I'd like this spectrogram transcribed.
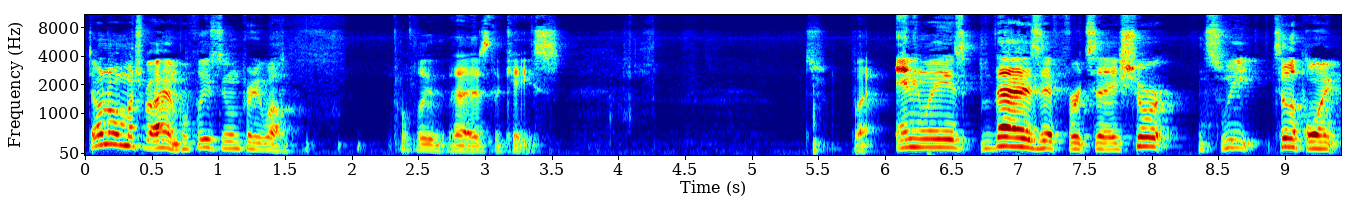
Don't know much about him. Hopefully he's doing pretty well. Hopefully that is the case. But anyways, that is it for today. Short and sweet, to the point.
